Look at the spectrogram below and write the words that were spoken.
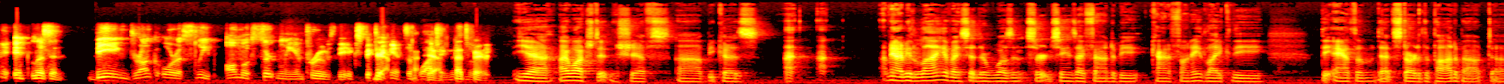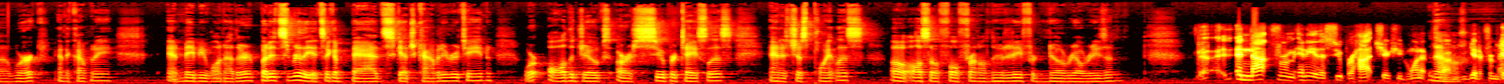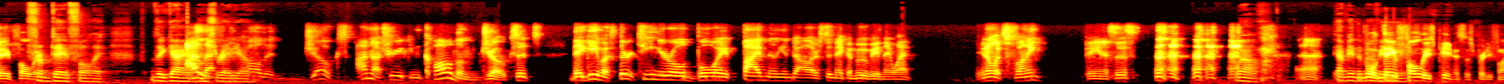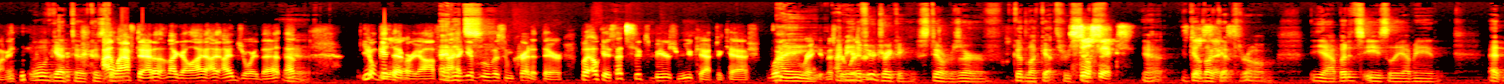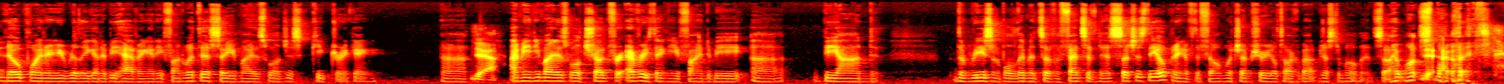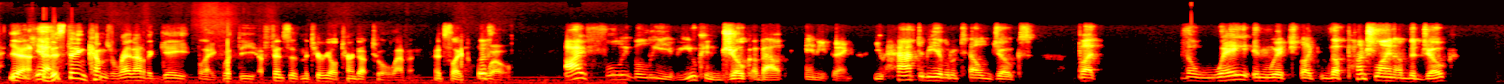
It, it- listen, being drunk or asleep almost certainly improves the experience Uh, of watching yeah, this that's movie. fair. Yeah, I watched it in shifts uh, because I, I, I mean, I'd be lying if I said there wasn't certain scenes I found to be kind of funny, like the the anthem that started the pod about uh, work and the company, and maybe one other. But it's really it's like a bad sketch comedy routine where all the jokes are super tasteless and it's just pointless. Oh, also full frontal nudity for no real reason. Uh, And not from any of the super hot chicks you'd want it No. from. You get it from Dave Foley. From Dave Foley, the guy in I news left radio. you called it jokes. I'm not sure you can call them jokes. It's they gave a 13 year old boy five million dollars to make a movie, and they went, you know what's funny? Penises. Well, I mean the well. Dave Foley's penis is pretty funny. We'll get to it because I laughed at it. I'm Not gonna lie, I, I enjoyed that. that You don't get Yeah. that very often. And I, I give Uwe some credit there. But okay, so that's six beers from you, Captain Cash. What do I, you rank it, Mr. I mean, Wizard? if you're drinking Steel Reserve, good luck get through. still six. six. Yeah, Still good luck six. getting through them. Yeah, but it's easily. I mean, at no point are you really going to be having any fun with this, so you might as well just keep drinking. Uh, yeah, I mean, you might as well chug for everything you find to be uh, beyond the reasonable limits of offensiveness, such as the opening of the film, which I'm sure you'll talk about in just a moment. So I won't Yeah. spoil it. yeah, Yeah. This thing comes right out of the gate, like with the offensive material turned up to eleven. It's like, Listen. whoa. I fully believe you can joke about anything. You have to be able to tell jokes, but the way in which, like, the punchline of the joke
